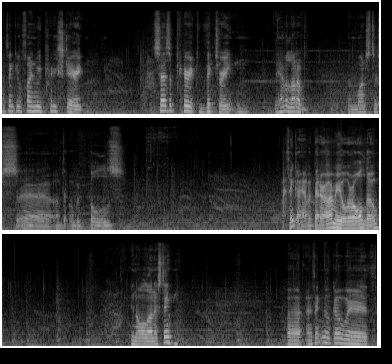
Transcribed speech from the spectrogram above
I think you'll find me pretty scary. It says a Pyrrhic victory. They have a lot of the monsters uh, of the ogre bulls. I think I have a better army overall, though. In all honesty. But I think we'll go with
